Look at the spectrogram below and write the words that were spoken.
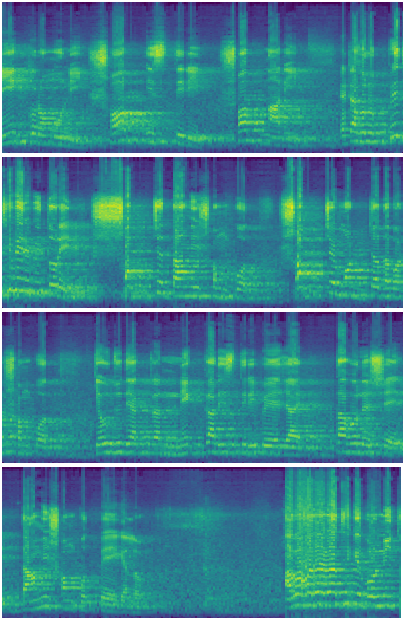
নেক রমণী, সৎ স্ত্রী, সৎ নারী। এটা হলো পৃথিবীর ভিতরে সবচেয়ে দামি সম্পদ, সবচেয়ে মর্যাদাবান সম্পদ। কেউ যদি একটা নেককার স্ত্রী পেয়ে যায়, তাহলে সে দামি সম্পদ পেয়ে গেল। আবহাওয়ারা থেকে বর্ণিত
